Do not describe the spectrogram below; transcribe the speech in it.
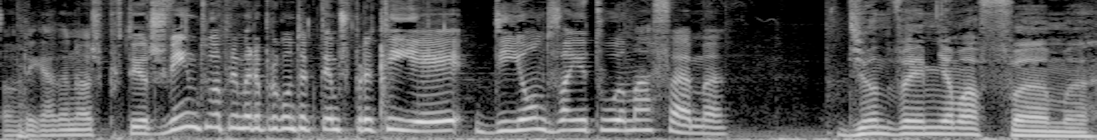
Obrigada a nós por teres vindo. A primeira pergunta que temos para ti é: de onde vem a tua má fama? De onde vem a minha má fama?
